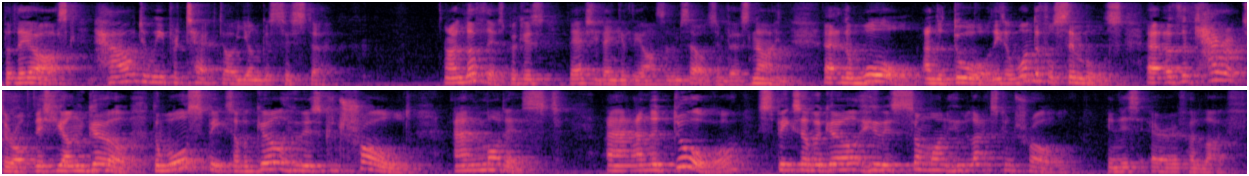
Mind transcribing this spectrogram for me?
But they ask, How do we protect our younger sister? And I love this because they actually then give the answer themselves in verse 9. Uh, the wall and the door, these are wonderful symbols uh, of the character of this young girl. The wall speaks of a girl who is controlled and modest. Uh, and the door speaks of a girl who is someone who lacks control in this area of her life.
